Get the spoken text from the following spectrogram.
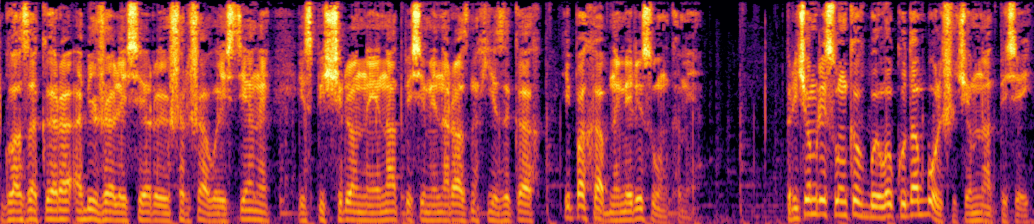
Глаза Кэра обижали серые шершавые стены, испещренные надписями на разных языках и похабными рисунками. Причем рисунков было куда больше, чем надписей,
